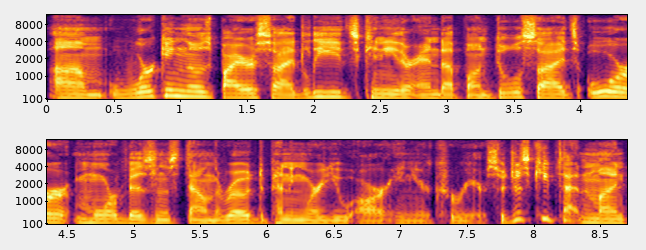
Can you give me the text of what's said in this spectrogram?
um, working those buyer side leads can either end up on dual sides or more business down the road, depending where you are in your career. So, just keep that in mind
